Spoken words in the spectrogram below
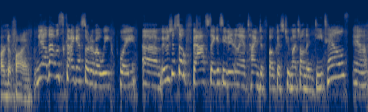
Hard to find. Yeah, that was, I guess, sort of a weak point. Um, it was just so fast. I guess you didn't really have time to focus too much on the details. yeah.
